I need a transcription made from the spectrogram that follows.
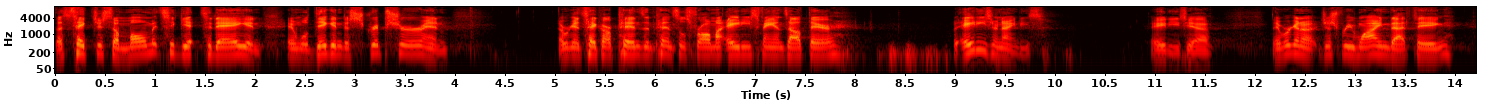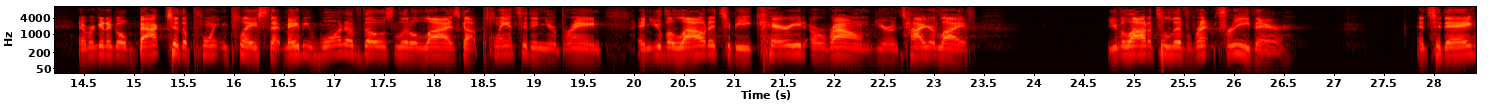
Let's take just a moment to get today and, and we'll dig into scripture and, and we're going to take our pens and pencils for all my 80s fans out there. 80s or 90s? 80s, yeah. And we're going to just rewind that thing and we're going to go back to the point and place that maybe one of those little lies got planted in your brain and you've allowed it to be carried around your entire life You've allowed it to live rent free there. And today,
